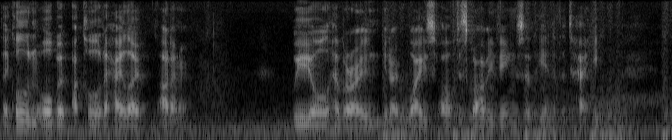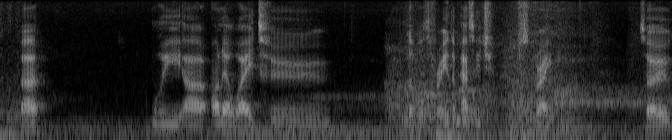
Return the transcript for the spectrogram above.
they call it an orbit. I call it a halo. I don't know. We all have our own, you know, ways of describing things at the end of the day. But we are on our way to level three of the passage, which is great. So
